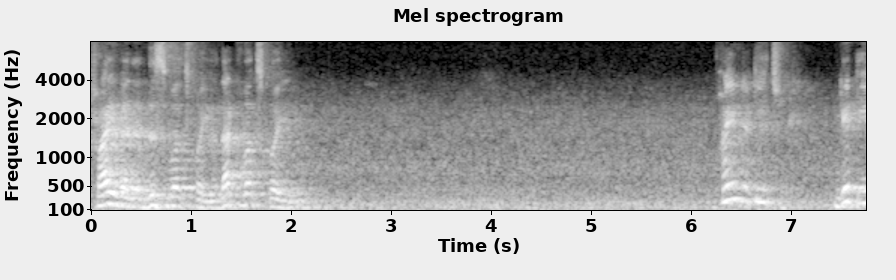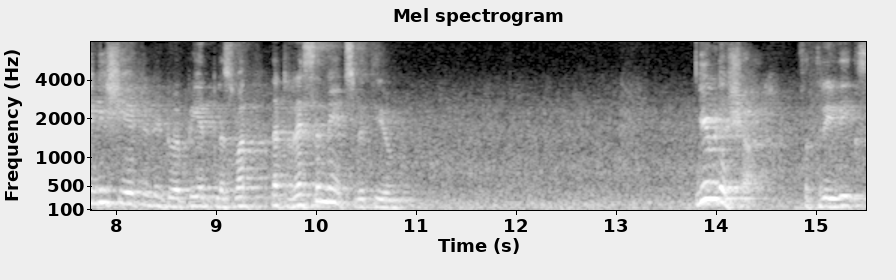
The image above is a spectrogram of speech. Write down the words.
Try whether this works for you, that works for you. Find a teacher. Get initiated into a PN plus one that resonates with you. Give it a shot for three weeks.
